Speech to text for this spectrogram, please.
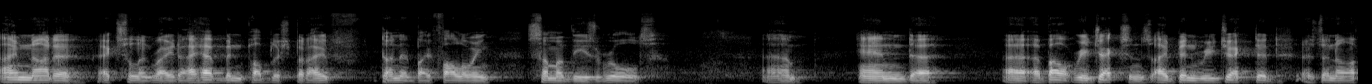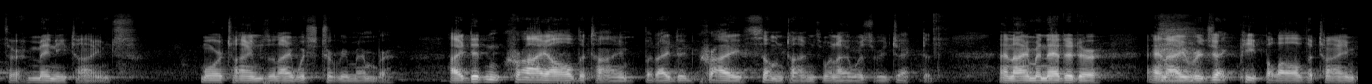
I'm not an excellent writer. I have been published, but I've done it by following some of these rules. Um, and uh, uh, about rejections, I've been rejected as an author many times, more times than I wish to remember. I didn't cry all the time, but I did cry sometimes when I was rejected. And I'm an editor, and I reject people all the time,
